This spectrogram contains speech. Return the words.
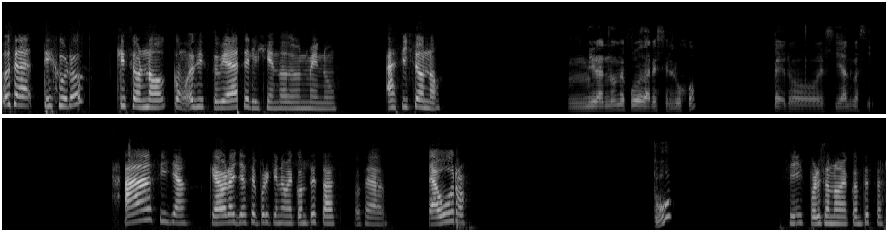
O sea, te juro que sonó como si estuvieras eligiendo de un menú. Así sonó. Mira, no me puedo dar ese lujo, pero sí algo así. Ah, sí, ya. Que ahora ya sé por qué no me contestas. O sea, te aburro. ¿Tú? Sí, por eso no me contestas.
